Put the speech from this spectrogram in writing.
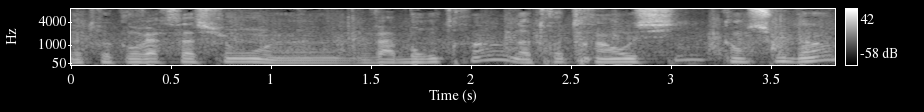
Notre conversation euh, va bon train, notre train aussi. Quand soudain.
